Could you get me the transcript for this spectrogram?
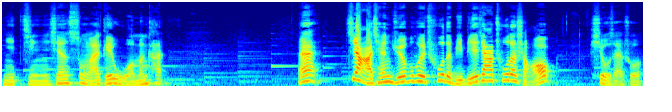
你仅先送来给我们看。哎，价钱绝不会出的比别家出的少。秀才说。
